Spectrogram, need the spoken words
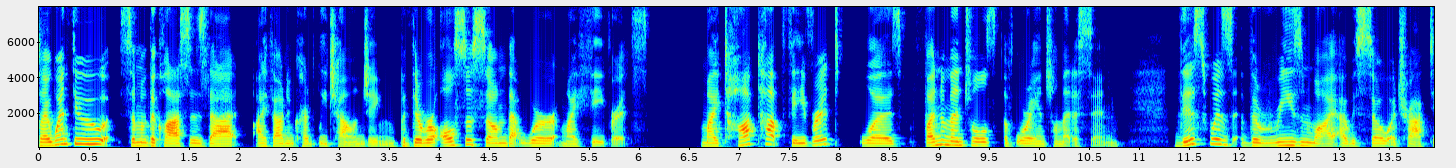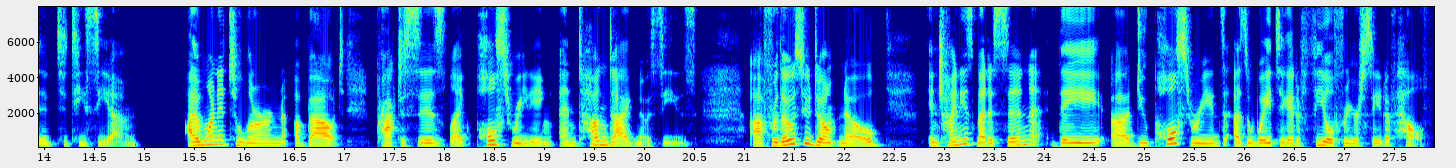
So I went through some of the classes that I found incredibly challenging, but there were also some that were my favorites. My top, top favorite was Fundamentals of Oriental Medicine. This was the reason why I was so attracted to TCM. I wanted to learn about practices like pulse reading and tongue diagnoses. Uh, for those who don't know, in Chinese medicine, they uh, do pulse reads as a way to get a feel for your state of health.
